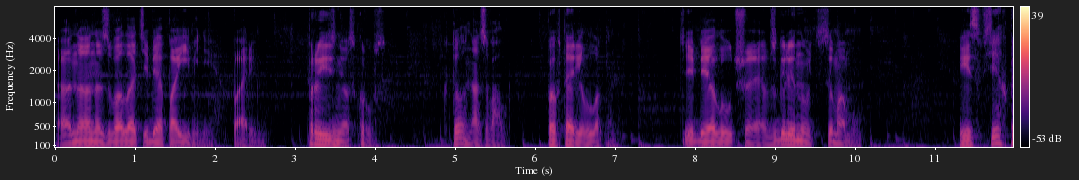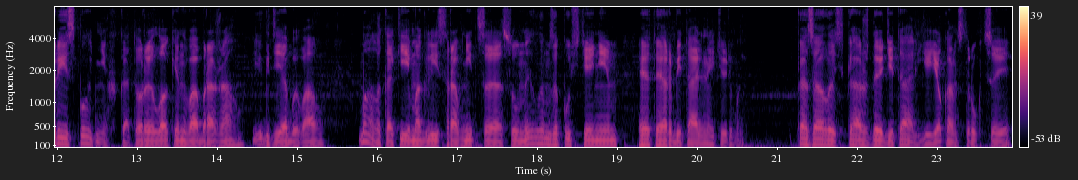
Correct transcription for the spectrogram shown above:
«Она назвала тебя по имени, парень», — произнес Круз. «Кто назвал?» — повторил Локин. «Тебе лучше взглянуть самому». Из всех преисподних, которые Локин воображал и где бывал, мало какие могли сравниться с унылым запустением этой орбитальной тюрьмы. Казалось, каждая деталь ее конструкции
